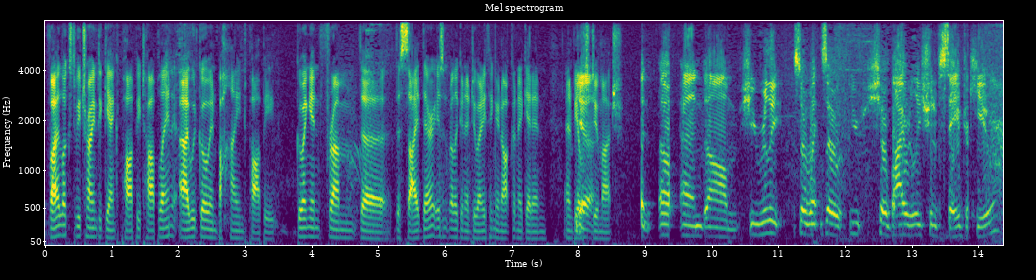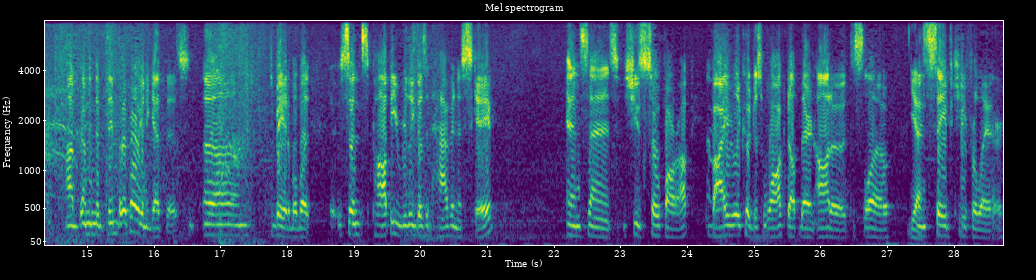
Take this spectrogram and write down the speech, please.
Vi looks to be trying to gank Poppy top lane. I would go in behind Poppy. Going in from the the side there isn't really going to do anything. You're not going to get in and be yeah. able to do much. And, uh, and um, she really so when so you so Vi really should have saved her Q. Um, I mean, they're probably going to get this. Um, debatable, but since Poppy really doesn't have an escape, and since she's so far up, Vi really could have just walked up there and auto to slow yes. and saved Q for later.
